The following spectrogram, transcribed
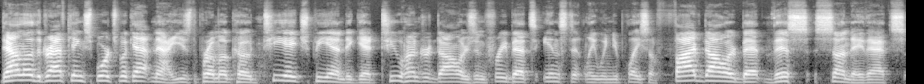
Download the DraftKings Sportsbook app now. Use the promo code THPN to get $200 in free bets instantly when you place a $5 bet this Sunday. That's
